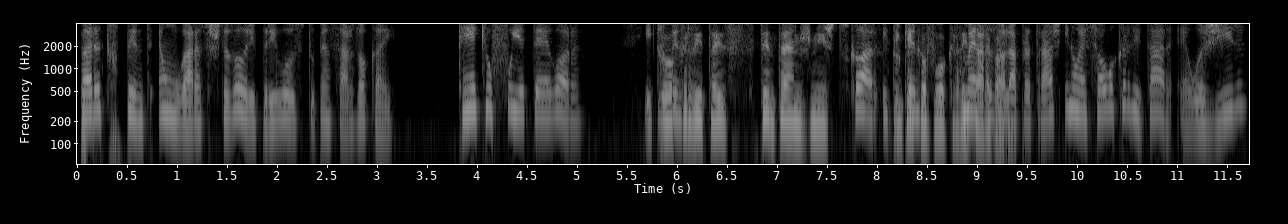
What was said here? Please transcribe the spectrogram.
para de repente é um lugar assustador e perigoso tu pensares, ok, quem é que eu fui até agora? E eu repente, acreditei 70 anos nisto. Claro, e de em que é que eu vou acreditar começas agora? a olhar para trás e não é só o acreditar, é o agir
